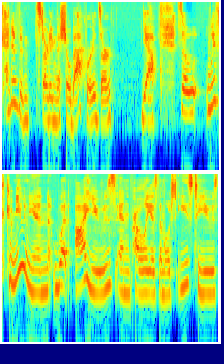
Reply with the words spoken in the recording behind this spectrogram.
kind of been starting the show backwards, or yeah. So with communion, what I use, and probably is the most ease to use,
